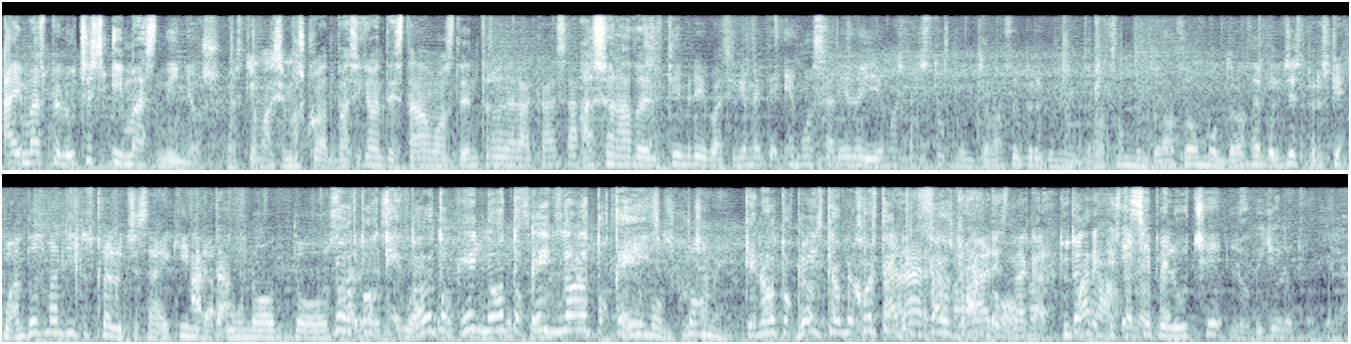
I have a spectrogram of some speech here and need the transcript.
hay más peluches y más niños. Es que Máximo Squad, básicamente estábamos dentro de la casa, ha sonado el timbre y básicamente hemos salido y hemos visto un montonazo, pero que un montonazo, un montonazo, un montonazo de peluches. Pero es que, ¿cuántos malditos peluches hay aquí? Mira, Arta. uno, dos, No tres, no cuatro, lo toquéis, no toquéis, no lo toquéis. Escúchame. Que no toquéis, que a lo mejor está parar, algo. ¿Tú te crees que Ese peluche lo vi yo el otro día en la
